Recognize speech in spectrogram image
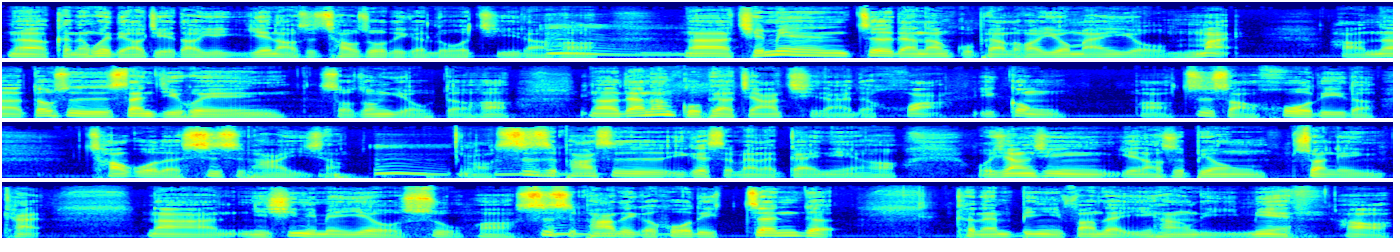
那可能会了解到严严老师操作的一个逻辑了哈。那前面这两档股票的话，有买有卖。好，那都是三级会员手中有的哈。那两档股票加起来的话，一共。啊，至少获利了超过了四十趴以上。嗯，啊，四十趴是一个什么样的概念哈？我相信严老师不用算给你看，那你心里面也有数哈。四十趴的一个获利，真的可能比你放在银行里面，哈，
